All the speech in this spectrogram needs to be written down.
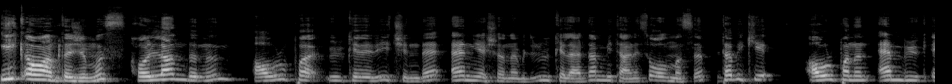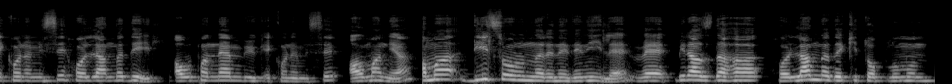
İlk avantajımız Hollanda'nın Avrupa ülkeleri içinde en yaşanabilir ülkelerden bir tanesi olması. Tabii ki Avrupa'nın en büyük ekonomisi Hollanda değil. Avrupa'nın en büyük ekonomisi Almanya. Ama dil sorunları nedeniyle ve biraz daha Hollanda'daki toplumun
